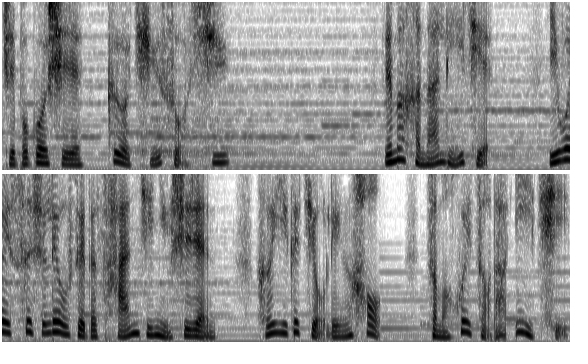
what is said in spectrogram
只不过是……”各取所需。人们很难理解，一位四十六岁的残疾女诗人和一个九零后怎么会走到一起。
